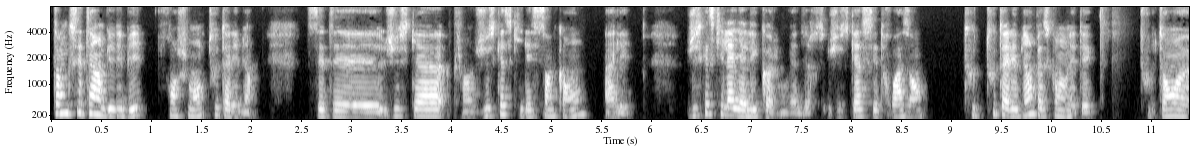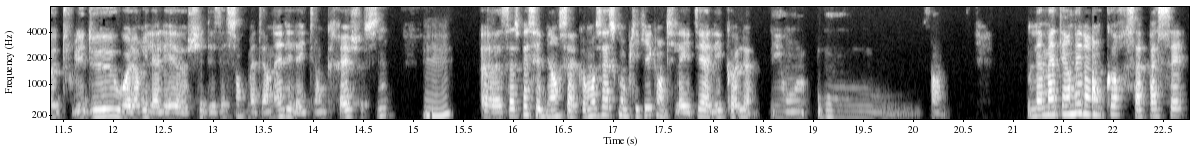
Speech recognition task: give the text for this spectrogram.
Tant que c'était un bébé, franchement, tout allait bien. C'était jusqu'à enfin, ce qu'il ait 5 ans, allez, jusqu'à ce qu'il aille à l'école, on va dire, jusqu'à ses trois ans, tout, tout allait bien parce qu'on était tout le temps euh, tous les deux, ou alors il allait euh, chez des assistantes maternelles, il a été en crèche aussi. Mhm. Euh, ça se passait bien, ça a commencé à se compliquer quand il a été à l'école. Et on, Enfin, la maternelle encore, ça passait,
